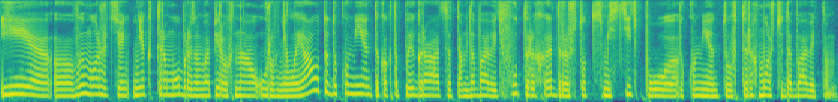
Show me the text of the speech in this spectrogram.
и э, вы можете некоторым образом, во-первых, на уровне лейаута документа как-то поиграться, там, добавить футеры, хедеры, что-то сместить по документу. Во-вторых, можете добавить, там,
